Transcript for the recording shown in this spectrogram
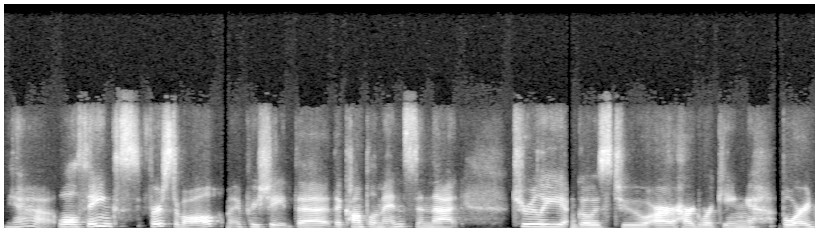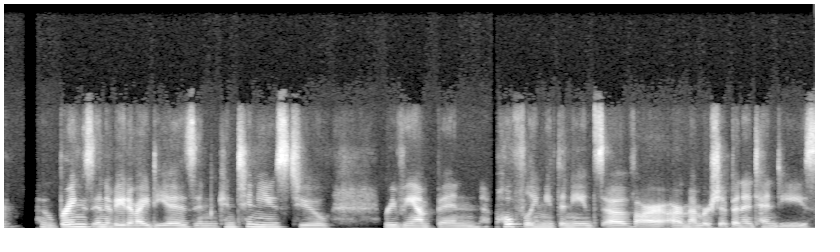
Yeah. Well, thanks. First of all, I appreciate the the compliments and that truly goes to our hardworking board who brings innovative ideas and continues to revamp and hopefully meet the needs of our, our membership and attendees.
